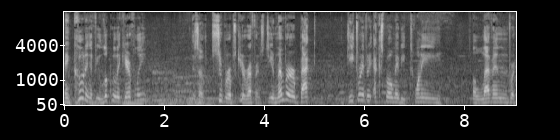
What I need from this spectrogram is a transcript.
including if you look really carefully there's a super obscure reference do you remember back D23 Expo, maybe 2011. tw-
